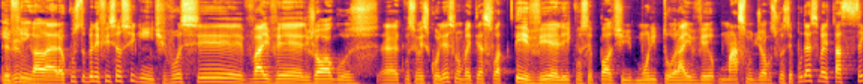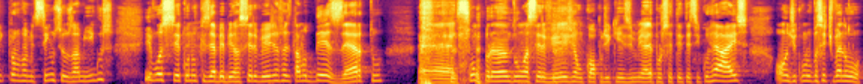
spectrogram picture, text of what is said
Teve- Enfim, galera, o custo-benefício é o seguinte: você vai ver jogos é, que você vai escolher, você não vai ter a sua TV ali que você pode monitorar e ver o máximo de jogos que você puder. Você vai estar sem, provavelmente sem os seus amigos. E você, quando quiser beber uma cerveja, vai estar no deserto. é, comprando uma cerveja, um copo de 15ml por 75 reais, onde quando você tiver no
